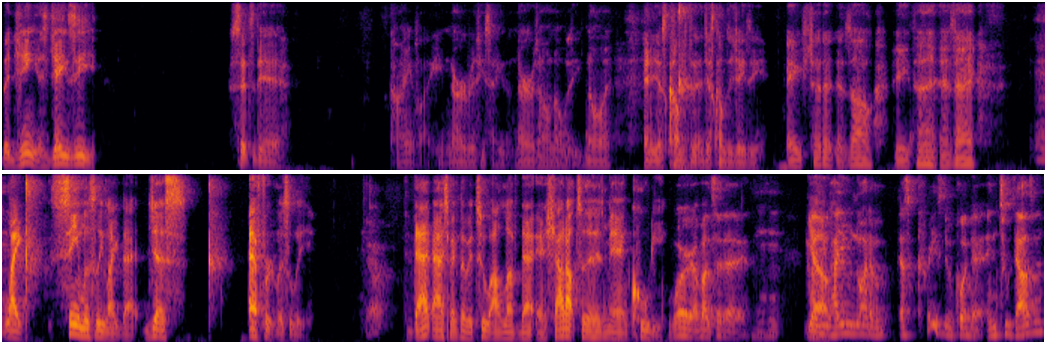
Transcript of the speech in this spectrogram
the genius, Jay Z, sits there. Kanye's like, he nervous. He said he's nervous. I don't know what he's doing. and it just comes to it just comes to Jay Z. H to the is O, G to the is A, like seamlessly like that, just effortlessly. Yeah. That aspect of it too, I love that. And shout out to his man Coodie. Word, I'm about to say that. Mhm. How Yo, you, how you know how to? That's crazy to record that in 2000.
